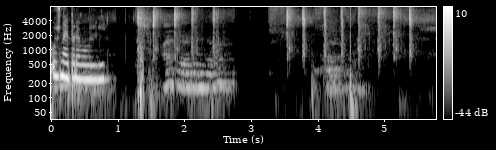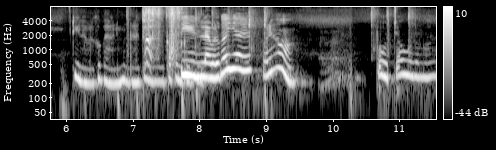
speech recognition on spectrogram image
उस स्नाइपर है वो मिल गई। तीन लेवल का बैग नहीं मिल रहा है तीन लेवल का तो- तीन लेवल का ही है। अरे हाँ। तो अच्छा हुआ जंगल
